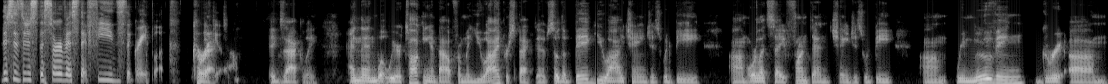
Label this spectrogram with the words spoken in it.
This is just the service that feeds the gradebook. Correct. Exactly. And then what we are talking about from a UI perspective, so the big UI changes would be, um, or let's say front end changes would be um, removing um,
